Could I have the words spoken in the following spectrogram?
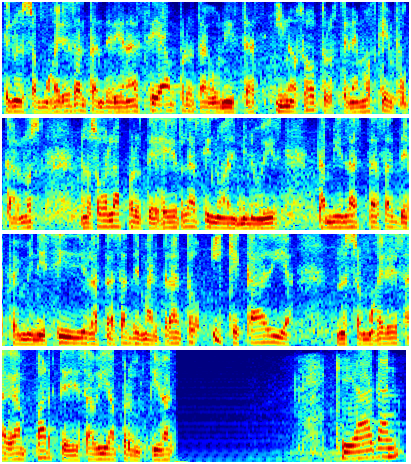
que nuestras mujeres santanderianas sean protagonistas. Y nosotros tenemos que enfocarnos no solo a protegerlas, sino a disminuir también las tasas de feminicidio, las tasas de maltrato y que cada día nuestras mujeres hagan parte de esa vida productiva. Que hagan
